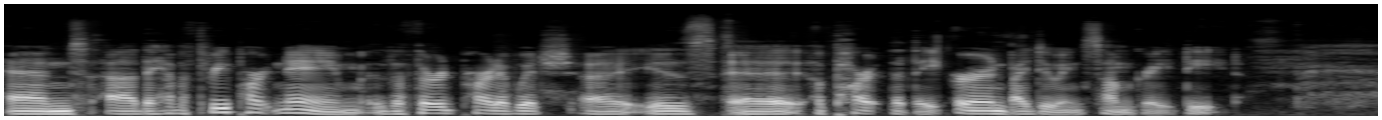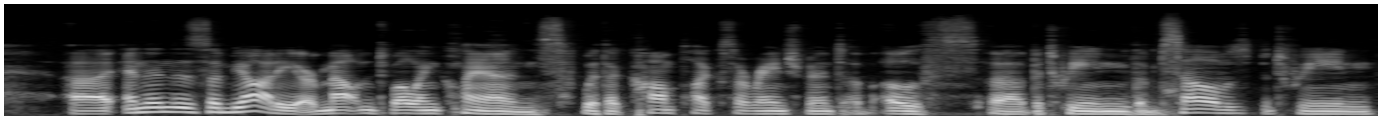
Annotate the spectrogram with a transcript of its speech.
and uh, they have a three-part name. The third part of which uh, is a, a part that they earn by doing some great deed. Uh, and then the Zemyati are mountain dwelling clans with a complex arrangement of oaths uh, between themselves, between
